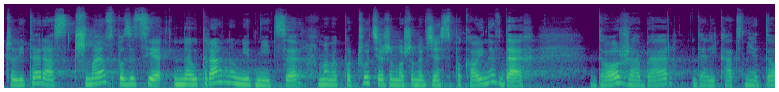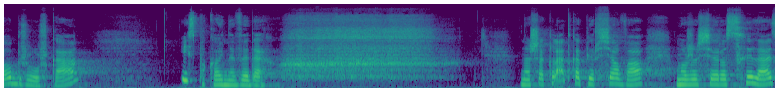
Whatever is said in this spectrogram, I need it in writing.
Czyli teraz, trzymając pozycję neutralną miednicy, mamy poczucie, że możemy wziąć spokojny wdech do żeber, delikatnie do brzuszka i spokojny wydech. Nasza klatka piersiowa może się rozchylać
